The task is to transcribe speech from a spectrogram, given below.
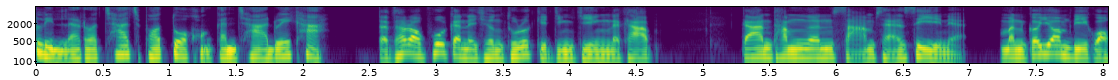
กลิ่นและรสชาติเฉพาะตัวของกัญชาด้วยค่ะ แต่ถ้าเราพูดกันในเชิงธุรกิจจริง ๆ นะครับ การทำเงิน 3 4 0 0 0เนี่ยมันก็ย่อมดีกว่า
